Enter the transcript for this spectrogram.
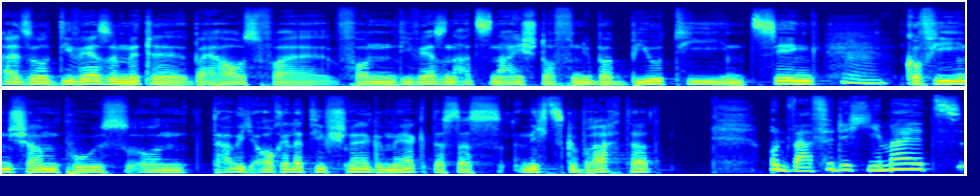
Also diverse Mittel bei Hausfall, von diversen Arzneistoffen über Biotin, Zink, hm. Koffeinshampoos. Und da habe ich auch relativ schnell gemerkt, dass das nichts gebracht hat. Und war für dich jemals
